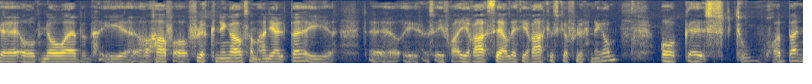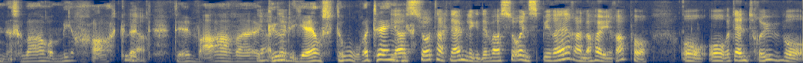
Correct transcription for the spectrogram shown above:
eh, og nå eh, i, har flyktninger som han hjelper, i, fra Irak, særlig irakiske flyktninger. Og eh, store bønnesvar og mirakler. Ja. Det var eh, Ja, Gud det- gjør store ting. Ja, så takknemlig. Det var så inspirerende å høre på. Og, og den tro og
